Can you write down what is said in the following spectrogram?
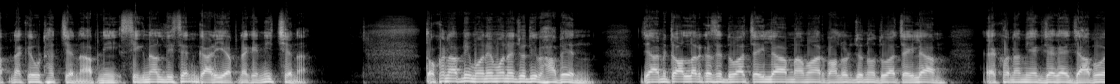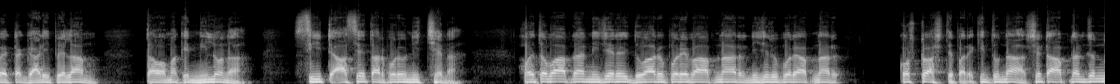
আপনাকে উঠাচ্ছে না, আপনি সিগনাল দিছেন, গাড়ি আপনাকে নিচ্ছে না। তখন আপনি মনে মনে যদি ভাবেন যে আমি তো আল্লাহর কাছে দোয়া চাইলাম, আমার ভালোর জন্য দোয়া চাইলাম, এখন আমি এক জায়গায় যাব, একটা গাড়ি পেলাম, তাও আমাকে নিল না সিট আছে, তারপরেও নিচ্ছে না। হয়তোবা আপনার নিজের ওই দোয়ার উপরে বা আপনার নিজের উপরে আপনার কষ্ট আসতে পারে। কিন্তু না, সেটা আপনার জন্য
